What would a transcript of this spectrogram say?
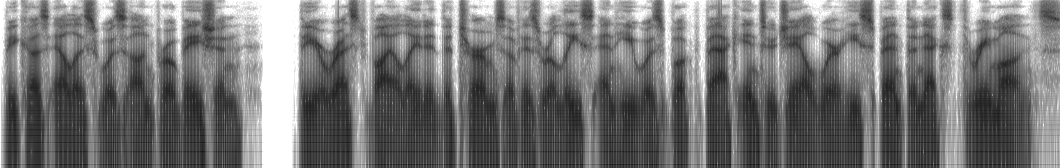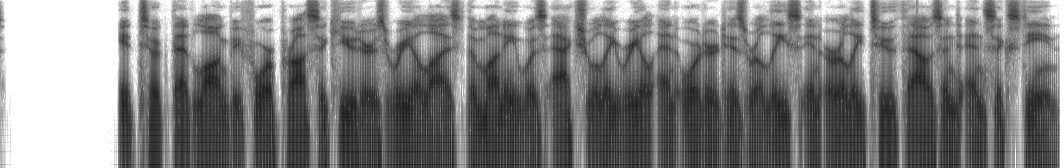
Because Ellis was on probation, the arrest violated the terms of his release and he was booked back into jail where he spent the next three months. It took that long before prosecutors realized the money was actually real and ordered his release in early 2016.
